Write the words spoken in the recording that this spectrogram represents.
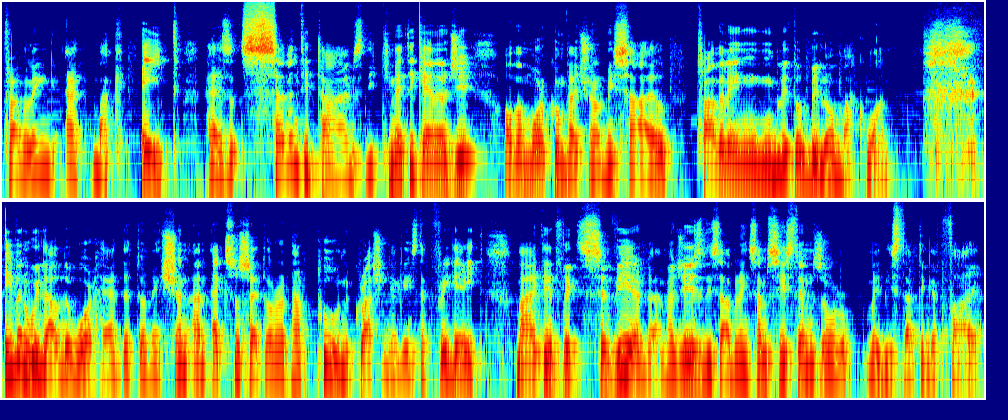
traveling at Mach 8 has 70 times the kinetic energy of a more conventional missile traveling little below Mach 1. Even without the warhead detonation, an exocet or an harpoon crashing against a frigate might inflict severe damages, disabling some systems or maybe starting a fire.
